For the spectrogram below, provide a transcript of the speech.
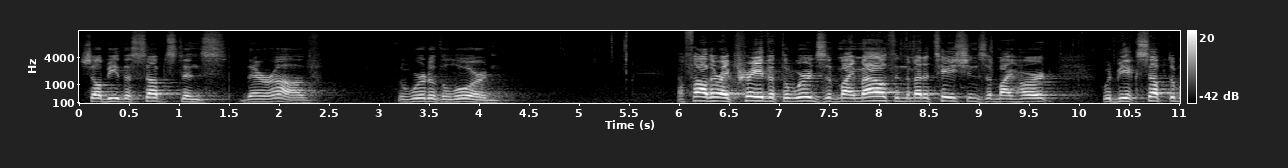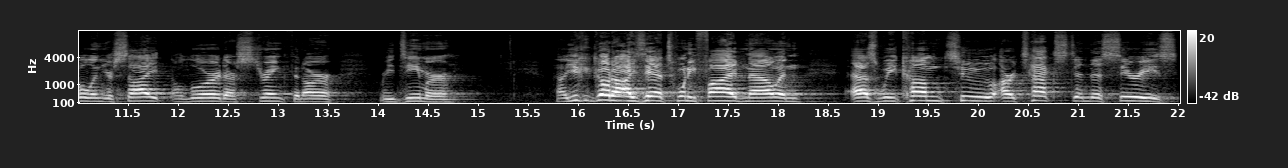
shall be the substance thereof. The word of the Lord. Now, Father, I pray that the words of my mouth and the meditations of my heart would be acceptable in your sight, O Lord, our strength and our Redeemer. Uh, you could go to Isaiah 25 now, and as we come to our text in this series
